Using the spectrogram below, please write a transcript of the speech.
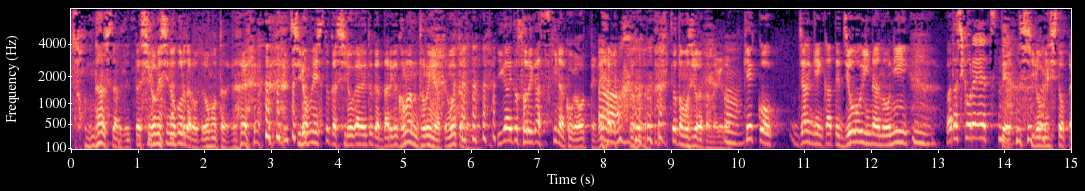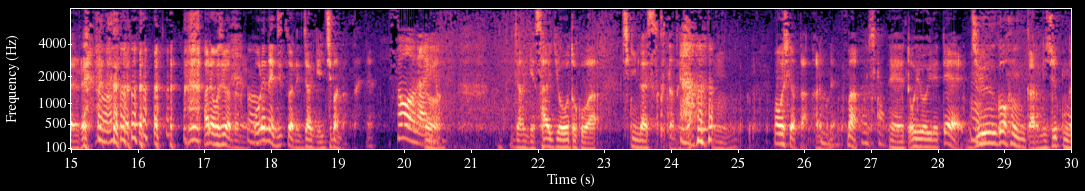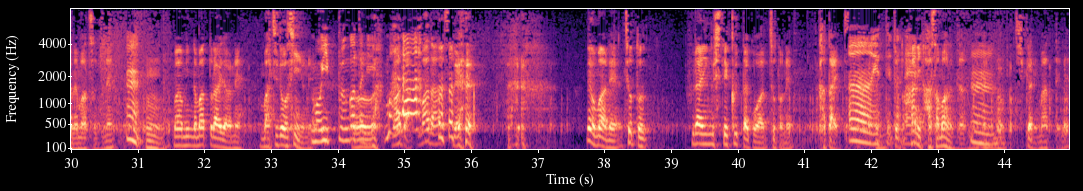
そんなんしたら絶対白飯残るだろうって思ったんだよね。白飯とか白粥とか誰がこんなの取るんやって思ったんだけど、意外とそれが好きな子がおってね、う ちょっと面白かったんだけど、うん。結構じゃんけん勝って上位なのに、私これっつって白飯取ったよね。あれ面白かったんだけど、うん。俺ね、実はね、じゃんけん一番だった。そうなんよ。うんじゃんけん最強男はチキンライス作ったんだけど、うんまあ、美味しかった、あれもね。まあ美味しかった、えっ、と、お湯を入れて、15分から20分くらい待つんでね。ううん。まあみんな待っとる間はね、待ち遠しいよね。ん。もう1分ごとにうん。まだ、まだっつって。でもまあね、ちょっと、フライングして食った子はちょっとね、硬いっつって。うん、言ってちょたっと歯にね。挟まるんだよね、うんしっかり待ってね、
